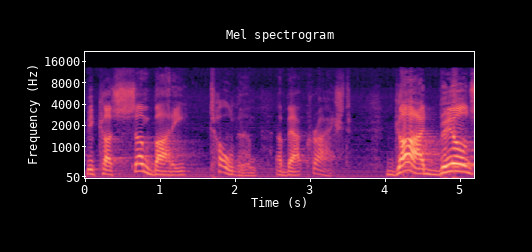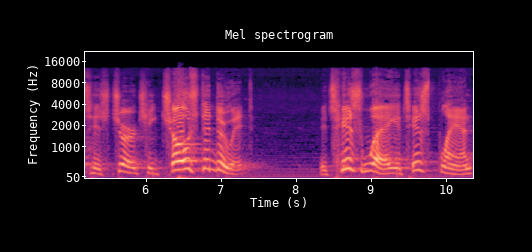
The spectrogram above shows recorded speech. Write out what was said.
because somebody told them about Christ. God builds His church, He chose to do it. It's His way, it's His plan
